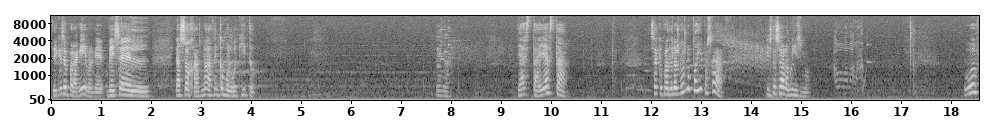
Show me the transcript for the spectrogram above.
Tiene que ser por aquí, porque veis el... las hojas, ¿no? Hacen como el huequito. Venga. Ya está, ya está. O sea, que por donde los boss no podía pasar. Y esto será lo mismo. Uf.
